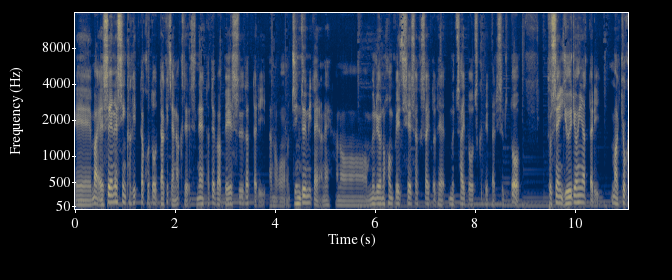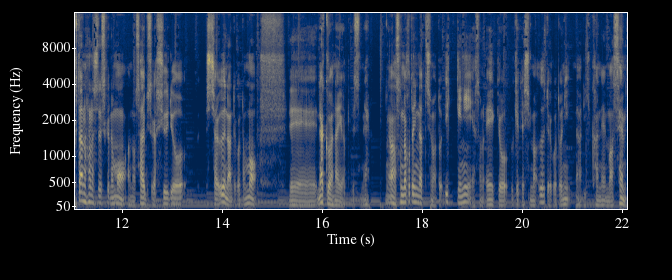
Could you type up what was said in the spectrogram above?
えー、まあ、SNS に限ったことだけじゃなくてですね、例えばベースだったり、あの人類みたいなね、あの無料のホームページ制作サイトでサイトを作ってたりすると、突然有料になったり、まあ、極端な話ですけども、あのサービスが終了しちゃうなんてことも、えー、なくはないわけですね。あ、そんなことになってしまうと、一気にその影響を受けてしまうということになりかねません。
